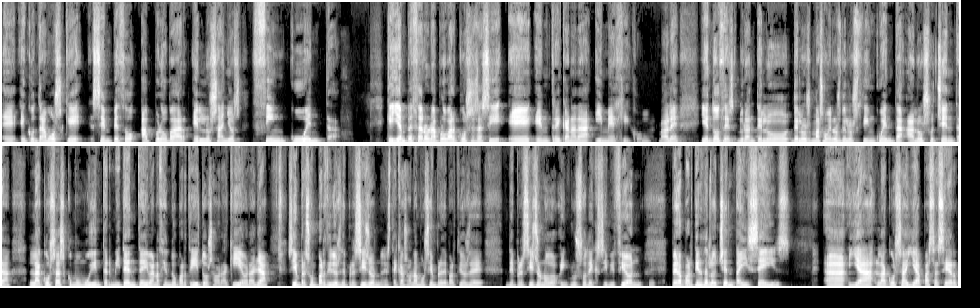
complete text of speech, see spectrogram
eh, encontramos que se empezó a probar en los años 50 que ya empezaron a probar cosas así eh, entre Canadá y México, mm. ¿vale? Y entonces, durante lo, de los más o menos de los 50 a los 80, la cosa es como muy intermitente, iban haciendo partiditos, ahora aquí, ahora allá, siempre son partidos de precision, en este caso hablamos siempre de partidos de, de precision o incluso de exhibición, pero a partir del 86 ah, ya la cosa ya pasa a ser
